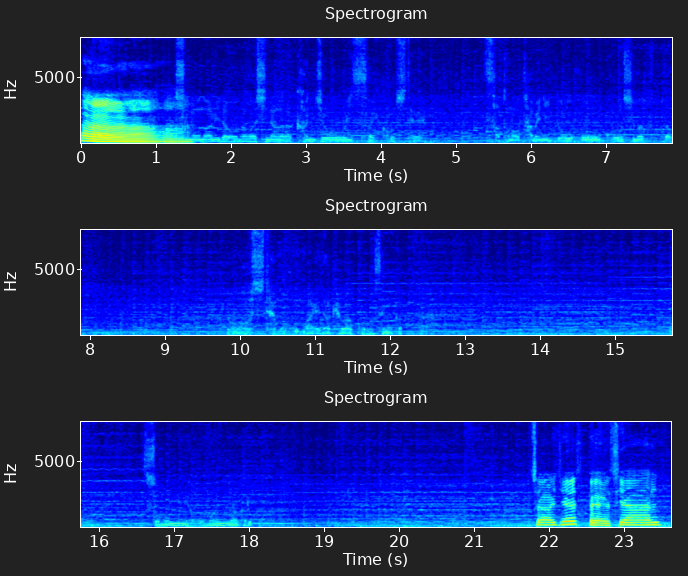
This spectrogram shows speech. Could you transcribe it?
Ah. 里のために同胞を殺しまくったどうしてもお前だけは殺せなかったその意味はお前にわかるか Soy especial.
